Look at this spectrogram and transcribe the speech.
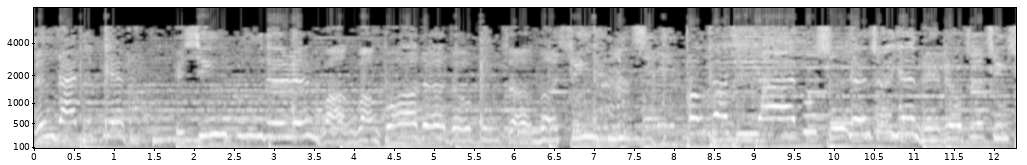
等待着别人给幸福的人，往往过得都不怎么幸福。可惜爱不是忍着眼泪流着情书，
